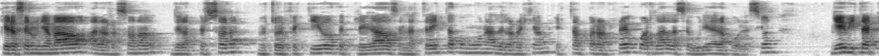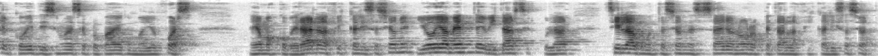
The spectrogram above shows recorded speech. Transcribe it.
Quiero hacer un llamado a la razón de las personas. Nuestros efectivos desplegados en las 30 comunas de la región están para resguardar la seguridad de la población y evitar que el COVID-19 se propague con mayor fuerza. Debemos cooperar en las fiscalizaciones y obviamente evitar circular sin la documentación necesaria o no respetar las fiscalizaciones.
